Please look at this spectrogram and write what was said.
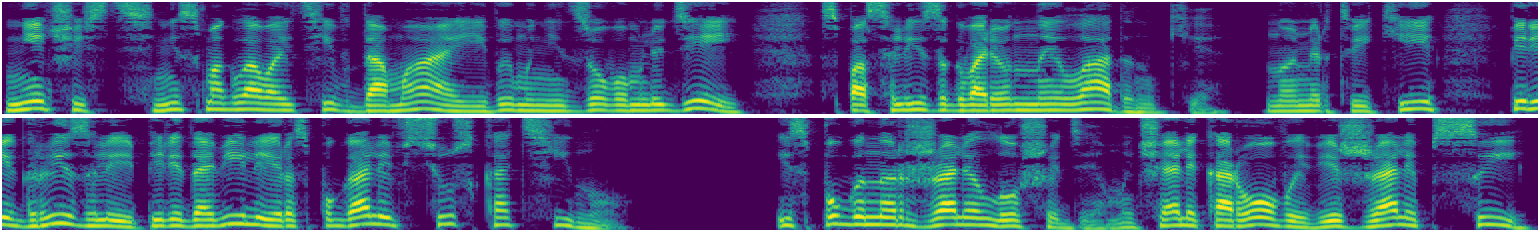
Нечисть не смогла войти в дома и выманить зовом людей, спасли заговоренные ладанки, но мертвяки перегрызли, передавили и распугали всю скотину. Испуганно ржали лошади, мычали коровы, визжали псы.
